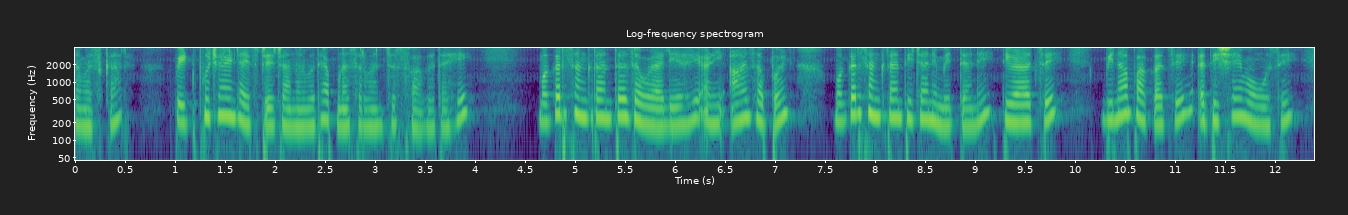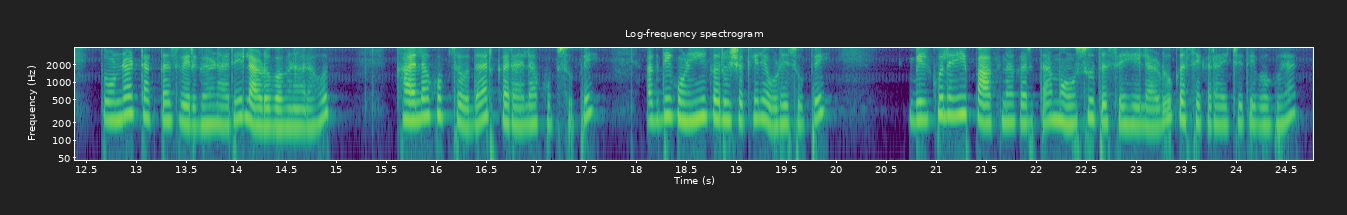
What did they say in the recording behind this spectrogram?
नमस्कार. पेटपूजा अँड लाईफस्टाईल चॅनलमध्ये आपणा सर्वांचं स्वागत आहे. मकर संक्रांत जवळ आली आहे आणि आज आपण मकर संक्रांतीच्या निमित्ताने तिळाचे बिना पाकाचे अतिशय मऊसे तोंडात टाकताच विरघळणारे लाडू बघणार आहोत. खायला खूप चवदार करायला खूप सोपे. अगदी कोणीही करू शकेल एवढे सोपे. बिलकुलही पाक न करता मऊसू असे हे लाडू कसे करायचे ते बघूयात.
